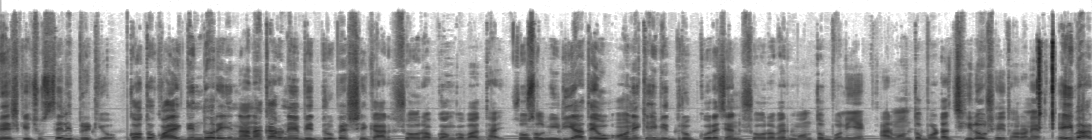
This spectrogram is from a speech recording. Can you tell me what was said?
বেশ কিছু সেলিব্রিটিও গত কয়েকদিন ধরেই নানা কারণে বিদ্রুপের শিকার সৌরভ গঙ্গোপাধ্যায়। সোশ্যাল মিডিয়াতেও অনেকেই বিদ্রুপ করেছেন সৌরভের মন্তব্য নিয়ে, আর মন্তব্যটা ছিল সেই ধরনের। এইবার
